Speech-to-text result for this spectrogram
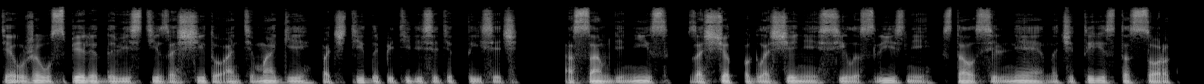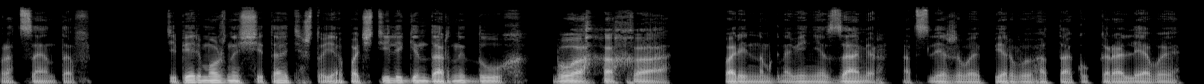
те уже успели довести защиту антимагии почти до 50 тысяч, а сам Денис за счет поглощения силы слизней стал сильнее на 440%. Теперь можно считать, что я почти легендарный дух. Буа-ха-ха! Парень на мгновение замер, отслеживая первую атаку королевы.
